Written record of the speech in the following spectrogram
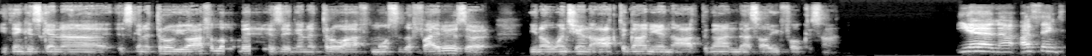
You think it's gonna it's gonna throw you off a little bit? Is it gonna throw off most of the fighters, or you know, once you're in the octagon, you're in the octagon. That's all you focus on. Yeah, and I think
